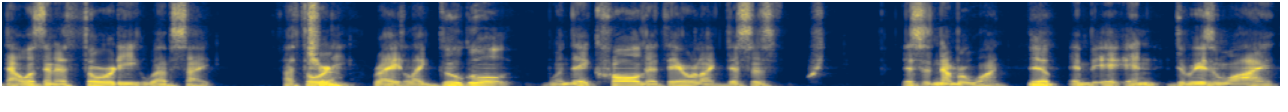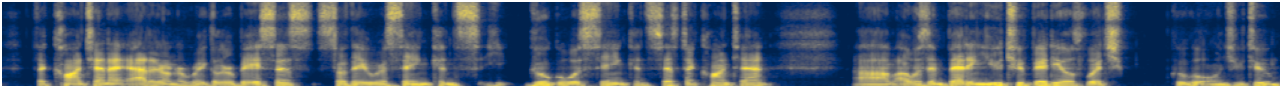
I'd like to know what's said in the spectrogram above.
that was an authority website authority right like google when they crawled it they were like this is this is number one Yep. and, and the reason why the content i added on a regular basis so they were seeing cons- google was seeing consistent content um, i was embedding youtube videos which google owns youtube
